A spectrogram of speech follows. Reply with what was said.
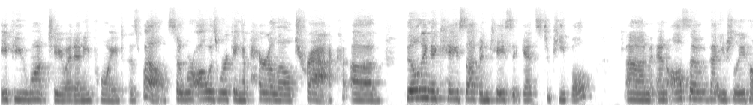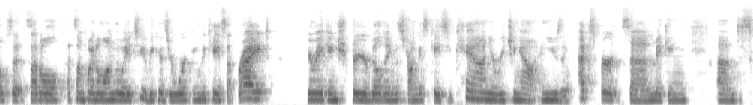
if you want to at any point as well. So we're always working a parallel track of building a case up in case it gets to people um, and also that usually helps it settle at some point along the way too because you're working the case up right you're making sure you're building the strongest case you can you're reaching out and using experts and making um, dis-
